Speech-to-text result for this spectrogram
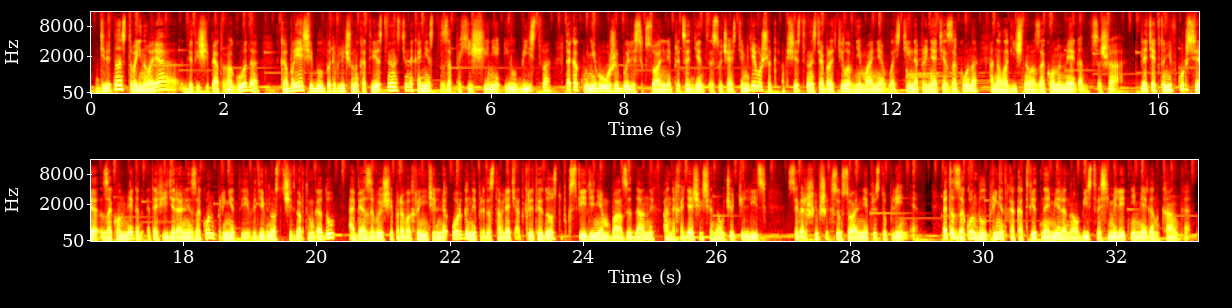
19 января 2005 года Кабаяси был привлечен к ответственности наконец-то за похищение и убийство. Так как у него уже были сексуальные прецеденты с участием девушек, общественность обратила внимание властей на принятие закона, аналогичного закону Меган в США. Для тех, кто не в курсе, закон Меган – это федеральный закон, принятый в 1994 году, обязывающий правоохранительные органы предоставлять открытый доступ к сведениям базы данных о находящихся на учете лиц, совершивших сексуальные преступления. Этот закон был принят как ответная мера на убийство семилетней Меган Канка.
